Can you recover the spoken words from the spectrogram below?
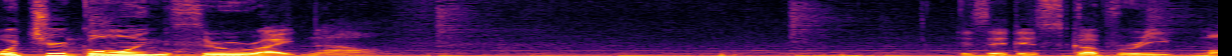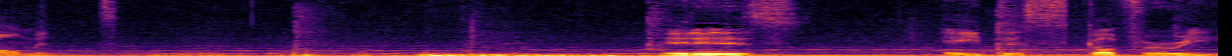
What you're going through right now is a discovery moment. It is a discovery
